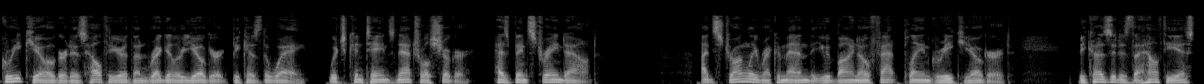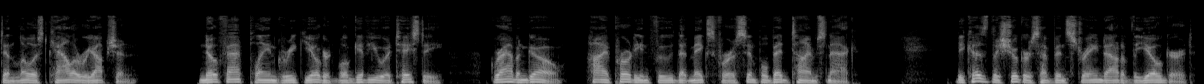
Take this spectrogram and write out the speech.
Greek yogurt is healthier than regular yogurt because the whey, which contains natural sugar, has been strained out. I'd strongly recommend that you buy no-fat plain Greek yogurt, because it is the healthiest and lowest calorie option. No-fat plain Greek yogurt will give you a tasty, grab-and-go, high-protein food that makes for a simple bedtime snack. Because the sugars have been strained out of the yogurt,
